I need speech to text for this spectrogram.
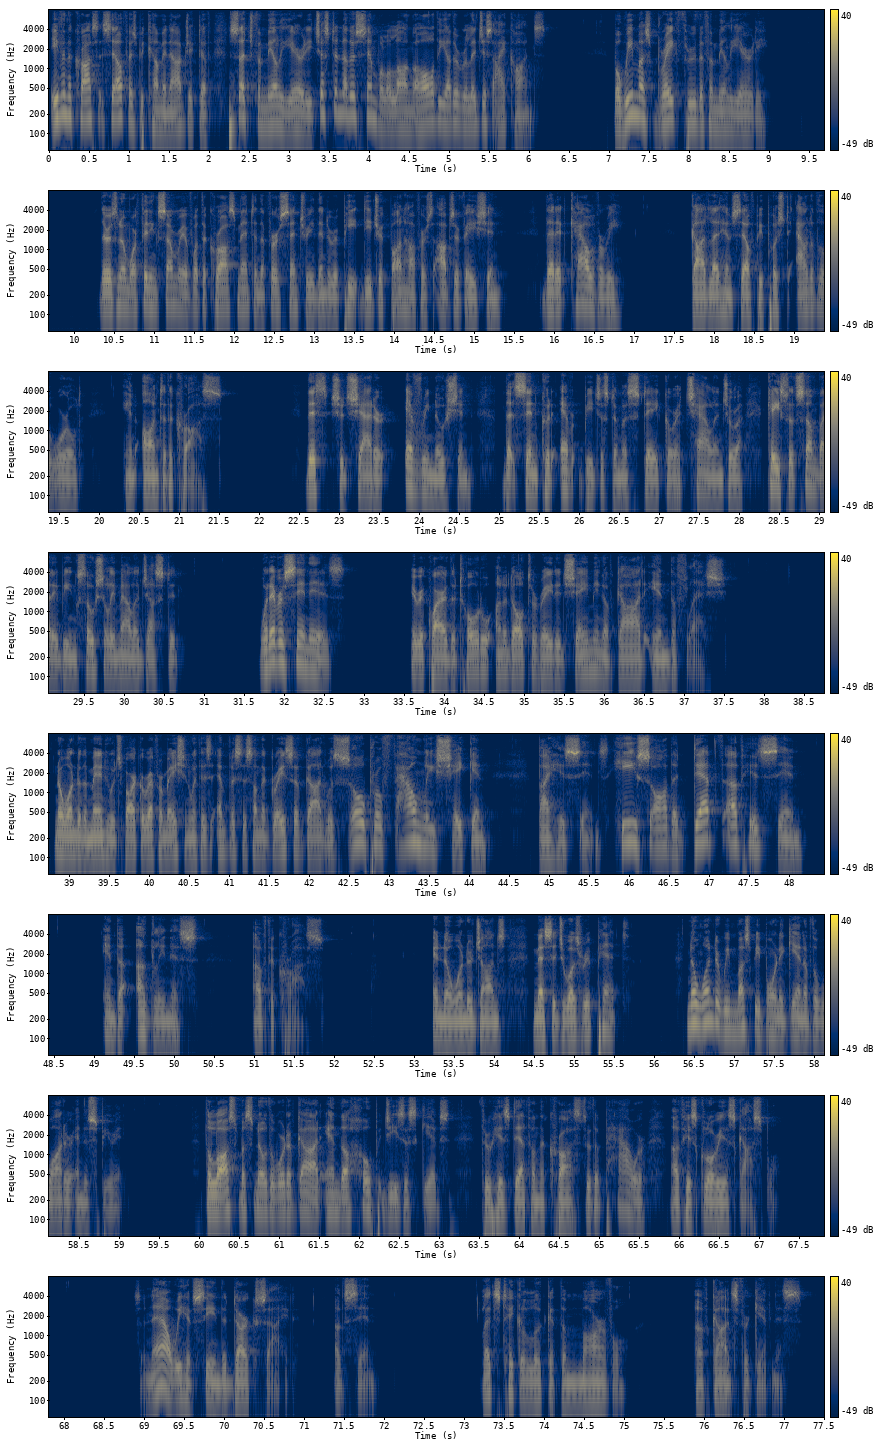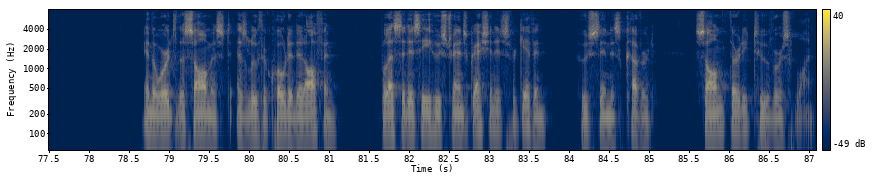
Even the cross itself has become an object of such familiarity, just another symbol along all the other religious icons. But we must break through the familiarity. There is no more fitting summary of what the cross meant in the first century than to repeat Dietrich Bonhoeffer's observation that at Calvary, God let himself be pushed out of the world and onto the cross. This should shatter every notion that sin could ever be just a mistake or a challenge or a case of somebody being socially maladjusted. Whatever sin is, it required the total, unadulterated shaming of God in the flesh. No wonder the man who would spark a reformation with his emphasis on the grace of God was so profoundly shaken by his sins. He saw the depth of his sin in the ugliness of the cross. And no wonder John's message was repent. No wonder we must be born again of the water and the Spirit. The lost must know the Word of God and the hope Jesus gives through his death on the cross, through the power of his glorious gospel. So now we have seen the dark side of sin. Let's take a look at the marvel of God's forgiveness. In the words of the psalmist, as Luther quoted it often, Blessed is he whose transgression is forgiven, whose sin is covered. Psalm 32, verse 1.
